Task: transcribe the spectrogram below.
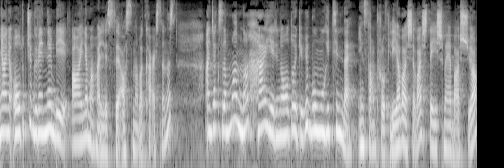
Yani oldukça güvenilir bir aile mahallesi aslına bakarsanız. Ancak zamanla her yerin olduğu gibi bu muhitin de insan profili yavaş yavaş değişmeye başlıyor.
